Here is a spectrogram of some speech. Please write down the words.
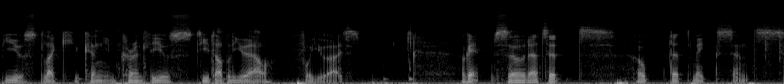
be used like you can currently use TWL for UIs. Okay, so that's it. Hope that makes sense.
